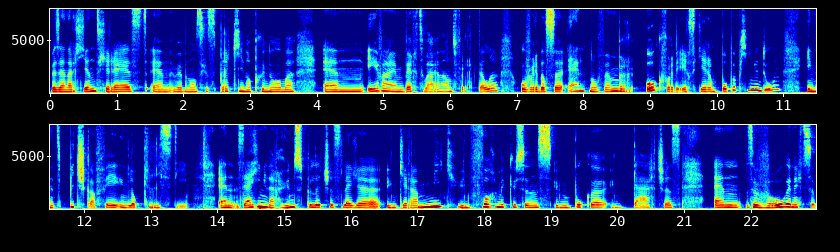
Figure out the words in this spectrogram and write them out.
We zijn naar Gent gereisd en we hebben ons gesprekje opgenomen. En Eva en Bert waren aan het vertellen over dat ze eind november ook voor de eerste keer een pop-up gingen doen in het Pitch Café in Locristi. En zij gingen daar hun spulletjes leggen, hun keramiek, hun vormenkussens, hun boeken, hun kaartjes. En ze vroegen echt zo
